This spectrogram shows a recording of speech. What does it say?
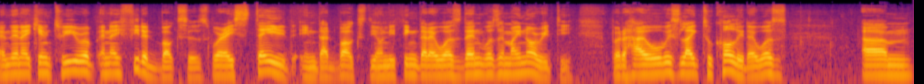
And then i came to europe and i fitted boxes where i stayed in that box. The only thing that i was then was a minority. But i always like to call it i was um,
